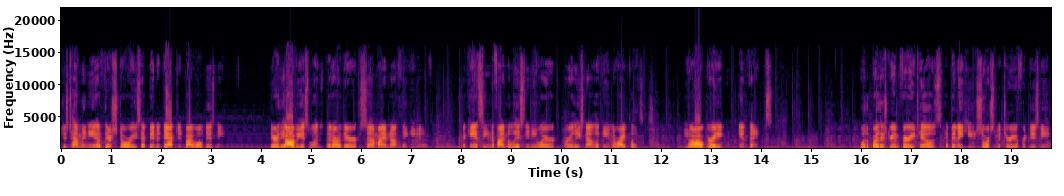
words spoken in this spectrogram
Just how many of their stories have been adapted by Walt Disney? There are the obvious ones, but are there some I am not thinking of? I can't seem to find the list anywhere, or at least not looking in the right places. You are all great, and thanks. Well, the Brothers Grimm fairy tales have been a huge source of material for Disney,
